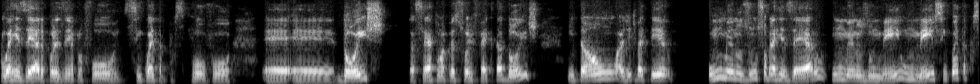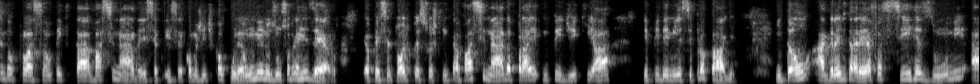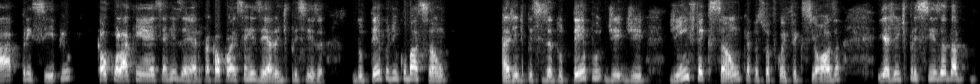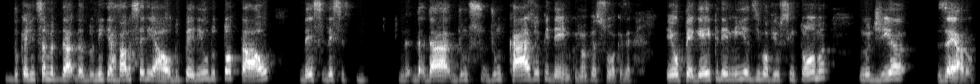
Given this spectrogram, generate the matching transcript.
o R0, por exemplo, for 50, for, for é, é, 2, tá certo? Uma pessoa infecta 2, então a gente vai ter 1 menos 1 sobre R0, 1 menos 1 meio, 1 meio, 50% da população tem que estar vacinada. Esse é, esse é como a gente calcula, é 1 menos 1 sobre R0. É o percentual de pessoas que tem que estar vacinada para impedir que a epidemia se propague. Então, a grande tarefa se resume a, princípio, calcular quem é esse R0. Para calcular esse R0, a gente precisa do tempo de incubação, a gente precisa do tempo de, de, de infecção, que a pessoa ficou infecciosa, e a gente precisa da, do que a gente chama da, do intervalo serial, do período total desse, desse da, de, um, de um caso epidêmico, de uma pessoa. Quer dizer, eu peguei a epidemia, desenvolvi o sintoma no dia zero,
